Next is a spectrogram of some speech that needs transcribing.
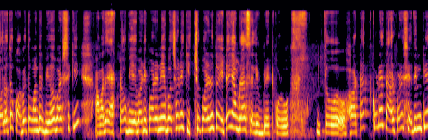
বলো তো, কবে তোমাদের বিবাহবার্ষিকী? আমাদের একটাও বিয়ে বাড়ি পড়েনি এবছরে, কিচ্ছু পড়েনি। তো এটাই আমরা সেলিব্রেট করব। তো হঠাৎ করে তারপরে সেদিনকে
